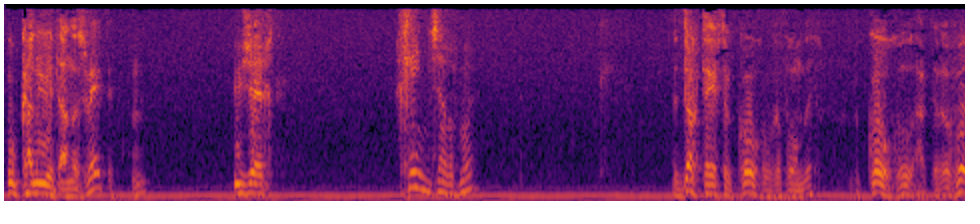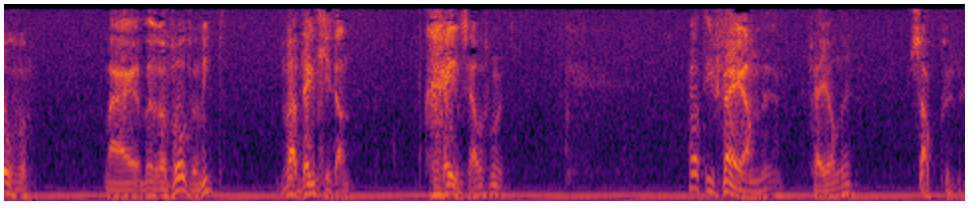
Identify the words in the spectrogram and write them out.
Hoe kan u het anders weten? Hm? U zegt geen zelfmoord? De dokter heeft een kogel gevonden. Een kogel uit de revolver. Maar de revolver niet. Wat denk je dan? Geen zelfmoord. Had hij vijanden? Vijanden? Zou kunnen.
